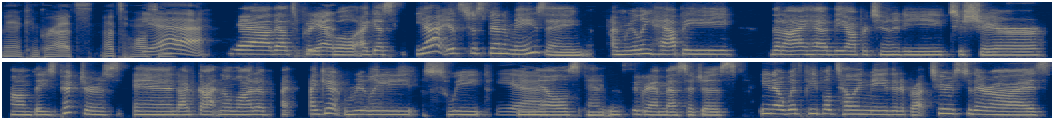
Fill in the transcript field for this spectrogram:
man, congrats. That's awesome. Yeah. Yeah, that's pretty yeah. cool. I guess, yeah, it's just been amazing. I'm really happy that I had the opportunity to share um, these pictures. And I've gotten a lot of, I, I get really sweet Yeah. emails and Instagram messages, you know, with people telling me that it brought tears to their eyes,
